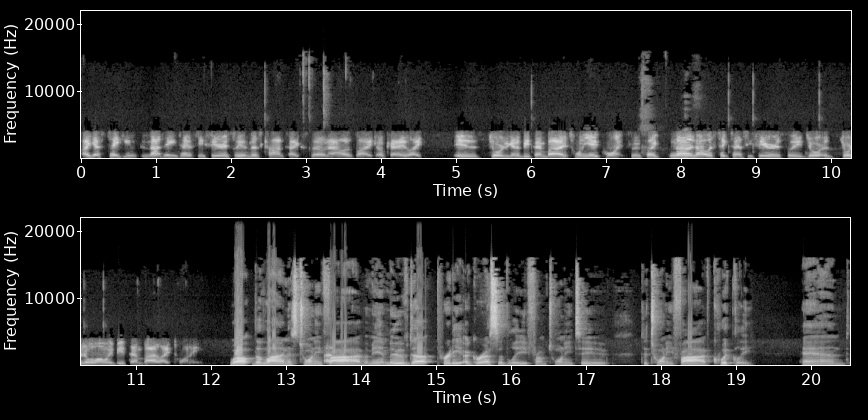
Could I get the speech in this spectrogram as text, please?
I guess taking not taking Tennessee seriously in this context, though, now is like okay, like is Georgia going to beat them by 28 points? And it's like, no, no, no, let's take Tennessee seriously. Georgia will only beat them by like 20. Well, the line is 25. I mean, it moved up pretty aggressively from 22 to 25 quickly. And,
